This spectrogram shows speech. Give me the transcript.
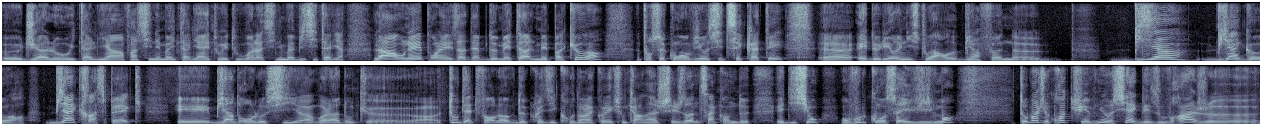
euh, giallo italien, enfin cinéma italien et tout et tout. Voilà, cinéma bis italien. Là, on est pour les adeptes de métal, mais pas que, hein, pour ceux qui ont envie aussi de s'éclater et de lire une histoire bien fun, bien, bien gore, bien craspec et bien drôle aussi. hein, voilà, donc euh, tout Dead for Love de Crazy Crew dans la collection Carnage chez Zone 52 édition. On vous le conseille vivement. Thomas, je crois que tu es venu aussi avec des ouvrages euh,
